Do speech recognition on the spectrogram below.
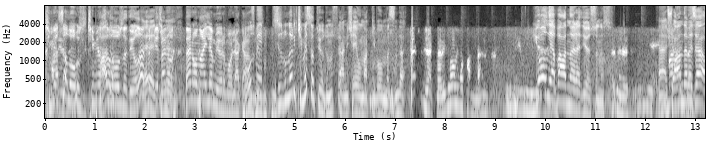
Kimyasal Oğuz, kimyasal Pardon. Oğuz da diyorlar Evet, da ben, kimya- ben onaylamıyorum o lakamı. Oğuz Bey siz bunları kime satıyordunuz? Yani şey olmak gibi olmasın da. Taşıyacakları, yol yapanlar. Yol yapanlara diyorsunuz. Evet. Ha, şu anda mesela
